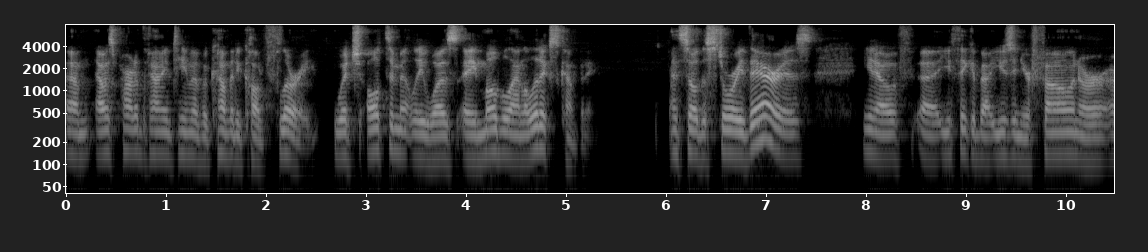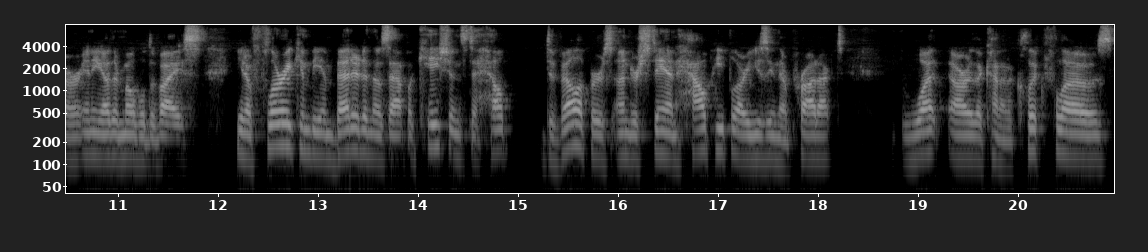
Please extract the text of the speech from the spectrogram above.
um, I was part of the founding team of a company called Flurry, which ultimately was a mobile analytics company. And so the story there is, you know, if uh, you think about using your phone or, or any other mobile device, you know, Flurry can be embedded in those applications to help developers understand how people are using their product, what are the kind of the click flows,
